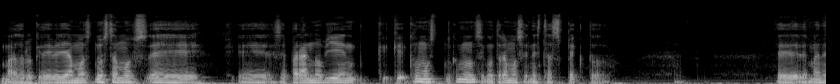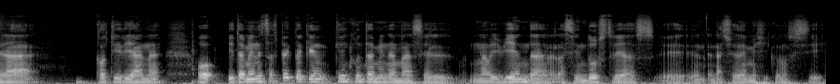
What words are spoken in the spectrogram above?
más de lo que deberíamos, no estamos eh, eh, separando bien. cómo, nos encontramos en este aspecto de, manera cotidiana? O, y también este aspecto, ¿quién, contamina más? El, ¿Una vivienda, las industrias eh, en, la Ciudad de México? No sé si,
